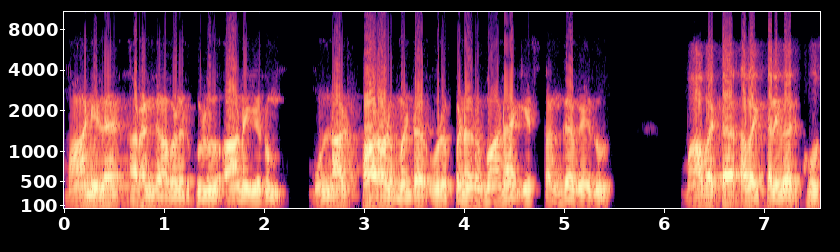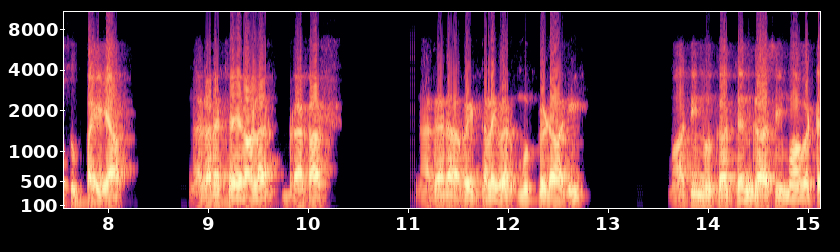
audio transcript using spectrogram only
மாநில அறங்காவலர் குழு ஆணையரும் முன்னாள் பாராளுமன்ற உறுப்பினருமான எஸ் தங்கவேலு மாவட்ட அவைத்தலைவர் கு சுப்பையா நகர செயலாளர் பிரகாஷ் நகர அவைத்தலைவர் முப்பிடாதி மதிமுக தென்காசி மாவட்ட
